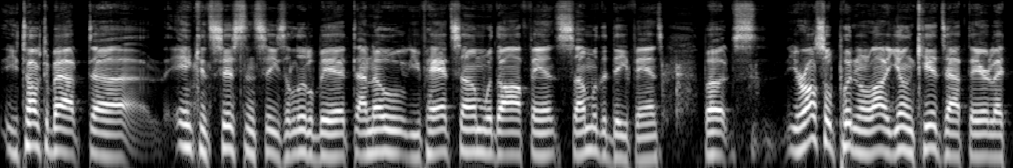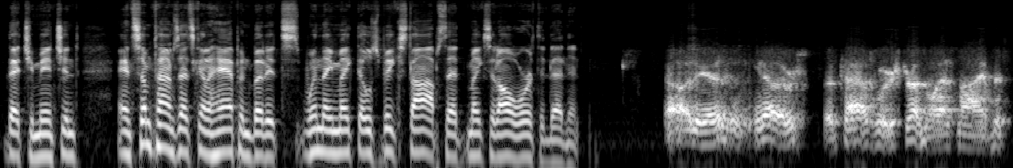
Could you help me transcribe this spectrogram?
you talked about uh, inconsistencies a little bit. I know you've had some with the offense, some with the defense, but you're also putting a lot of young kids out there that, that you mentioned, and sometimes that's going to happen. But it's when they make those big stops that makes it all worth it, doesn't it? Oh, it is. You know, there were times we were struggling last night, but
